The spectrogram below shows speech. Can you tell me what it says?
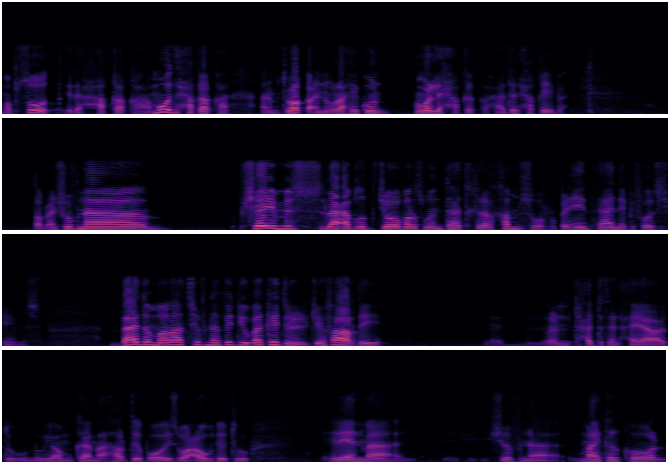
مبسوط إذا حققها. مو إذا حققها أنا متوقع إنه راح يكون هو اللي يحقق هذه الحقيبة. طبعا شفنا شيمس لعب ضد jobbers وانتهت خلال 45 ثانية بفوز شيمس. بعد المباراة شفنا video package لجيف هاردي نتحدث عن حياته وإنه يوم كان مع هاردي بويز وعودته إلين ما شفنا مايكل كول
